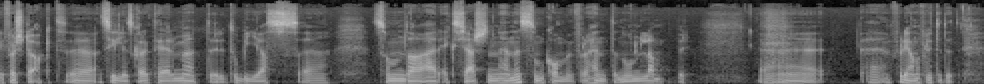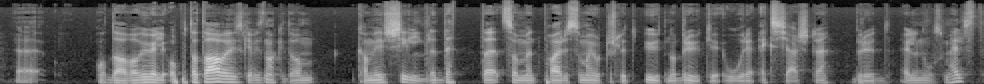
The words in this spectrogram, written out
i første akt eh, Siljes karakter møter Tobias, eh, som da er ekskjæresten hennes, som kommer for å hente noen lamper. Eh, fordi han har flyttet ut. Og da var vi veldig opptatt av jeg husker vi snakket om Kan vi skildre dette som et par som har gjort det slutt uten å bruke ordet ekskjæreste, brudd eller noe som helst?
